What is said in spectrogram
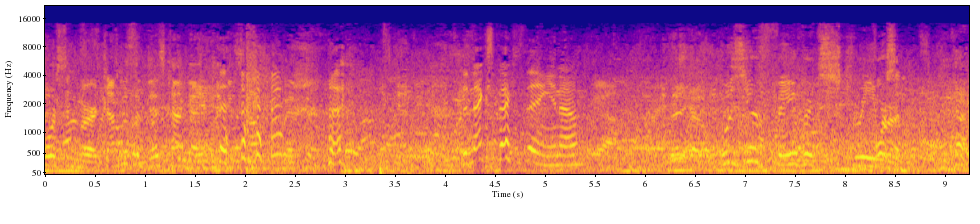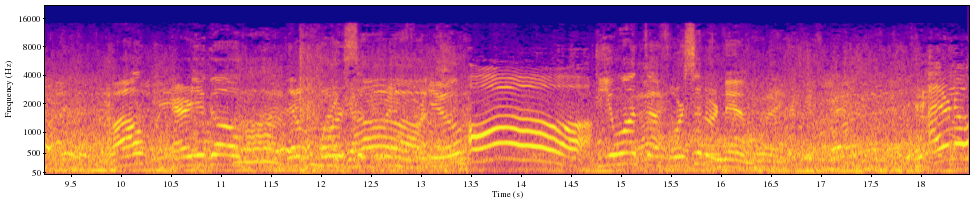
Forsen merch. I'm just a discount guy. who can stuff with. The next best thing, you know. Yeah. Who's your favorite streamer? Forsen. Well, here you go. Little Forsen for you. Oh, Do you want uh, Forsen or NymN? I don't know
